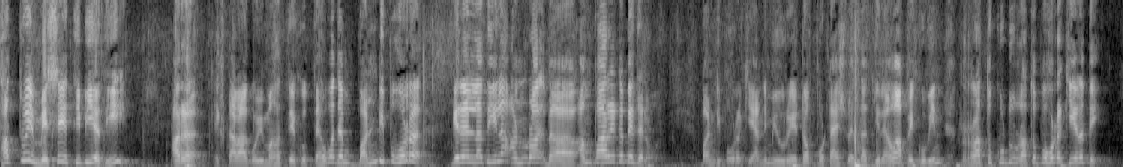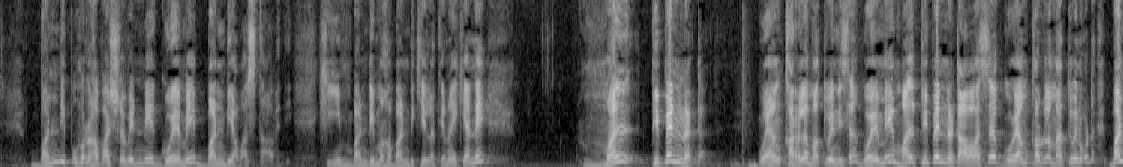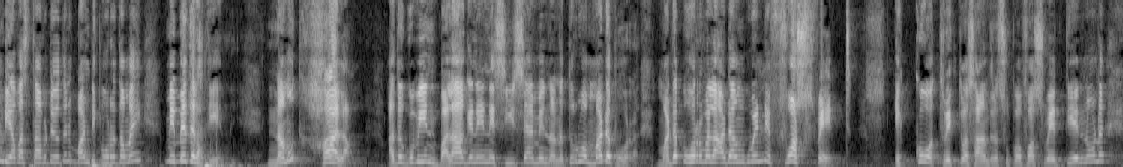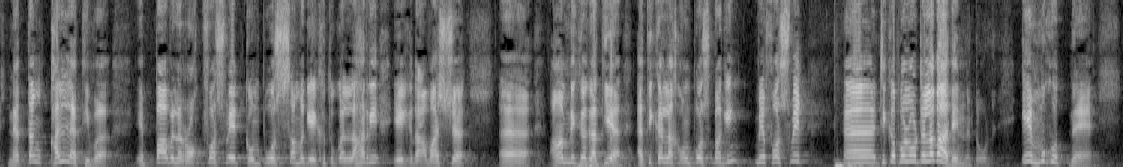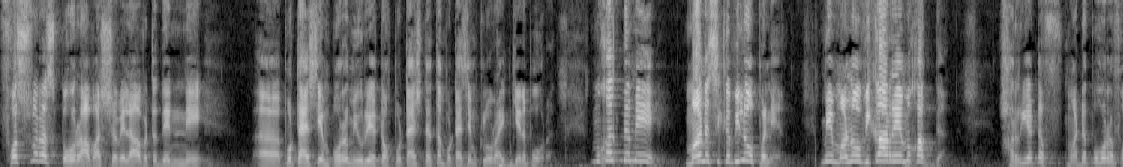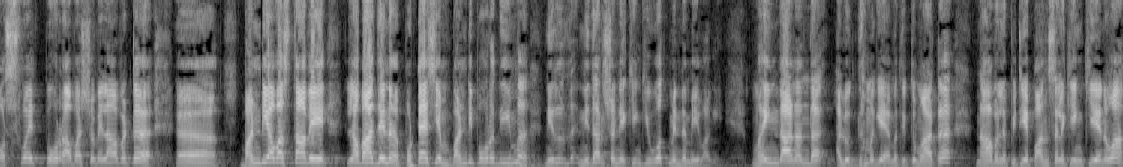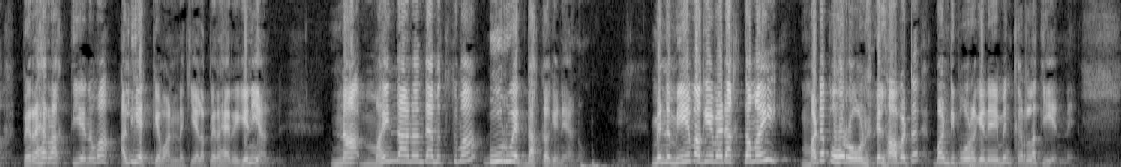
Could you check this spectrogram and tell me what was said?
තත්ත්වය මෙසේ තිබියදී අර එක්තරා ගොවි මහත්තයකුත් ඇහුව දැම් බණ්ඩි පොහොර ගෙනැල්ල දීලා අනුරා අම්පාරයට බෙදෙනවා. බණ්ඩි පොර කියන්නේ මියරේට පොටෑශ් වෙදත් ගෙනව අපේ ගොවින් රතුකුඩු රතු පොහොර කියනදේ. බණ්ඩි පොහොර අවශ්‍ය වෙන්නේ ගොය මේ බණ්ඩි අවස්ථාවදී. හීම් බණ්ඩි මහ බණ්ඩි කියලා තියෙනවා එකන්නේ මල් පිපෙන්නට ගොයන් කරල මතුවෙන් නිසා ගොය මේ මල් පිපෙන්න්නට අවස්ස ගොයම් කරල මතුවෙනකොට බණ්ඩි අවස්ථාවට යොදන බණ්ඩි පොර තමයි මේ බෙදලා තියෙන්නේ. නමුත් හාලා අද ගොවීන් බලාගෙනන්නේ සීසෑමෙන් අනතුරුව මඩ පොහොර. මඩ පොහොරවල අඩංගුවෙන්නේ ෆොස්ෆේට්. එක්කෝ ත්‍රිත්ව සාන්ද්‍ර සුපෆොස්වේට් තියෙන් ඕන නැත්තං කල් ඇතිව එප්පාවල රොක් ෆොස්වේට් කොම්පෝස් සමග එකතු කල්ල හරි ඒකට අවශ්‍ය ආම්ලික ගතිය ඇති කරලා කොම්පෝස් මගින් මේ ෆොස්වේට් ටික පොලෝට ලබා දෙන්නට ඕන. ඒ මුකුත් නෑ ෆොස්වරස් පොහොර අවශ්‍ය වෙලාවට දෙන්නේ පොටෑසියම් පොර මියරියට පොටෑස් නැතම් පොටෑසියම් කලෝරයිට් කියන පෝර. මොකක්ද මේ මානසික විලෝපනය. මේ මනෝ විකාරය මොකක්ද. හරියට මඩ පොහොර ෆොස්වයිට් පොහොර අවශ්‍ය වෙලාවට බණ්ඩි අවස්ථාවේ ලබා දෙන පොටෑසියම් බණ්ඩි පොහොරදීම නිදර්ශනයකින් කිව්වොත් මෙන්න මේ වගේ. මහින්දානන්ද අලුත්ගමගේ ඇමතිතුමාට නාවල පිටිය පන්සලකින් කියනවා පෙරහැරක් තියෙනවා අලියෙක්ක වන්න කියලා පෙරහැර ගෙනියන්. මහින්දානන්ද ඇමතිතුමා බූරුවෙක් දක්කගෙන යනු. මෙන්න මේ වගේ වැඩක් තමයි මඩ පොහොර ඕන වෙලාවට බණ්ඩි පෝරගෙනීමෙන් කරලා තියෙන්නේ.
